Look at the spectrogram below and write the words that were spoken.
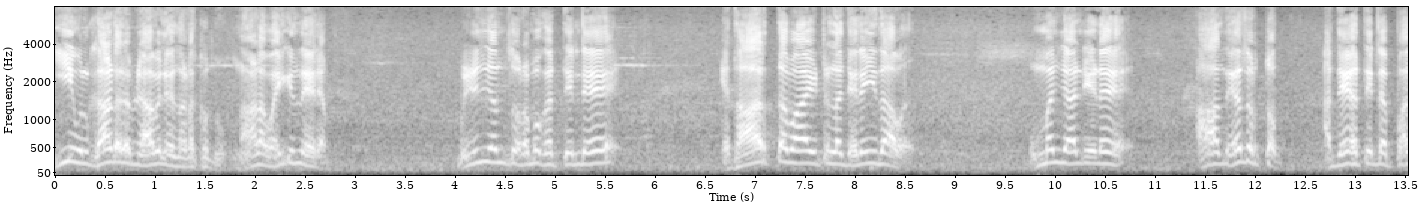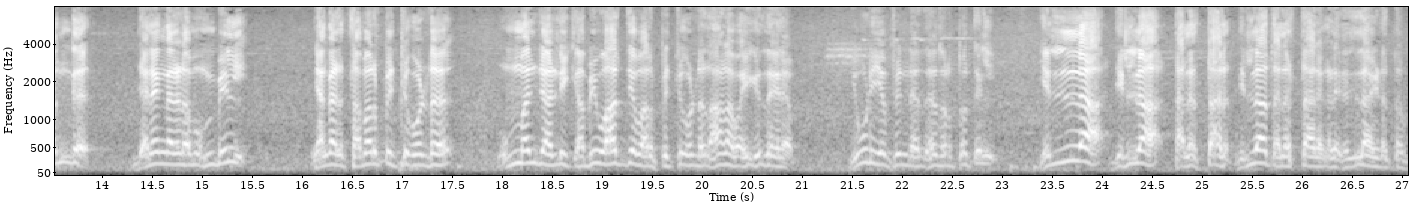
ഈ ഉദ്ഘാടനം രാവിലെ നടക്കുന്നു. നാളെ വൈകുന്നേരം വിഴിഞ്ഞം തുറമുഖത്തിന്റെ യഥാർത്ഥമായിട്ടുള്ള ജനയിതാവ് ഉമ്മൻചാണ്ടിയുടെ ആ നേതൃത്വം അദ്ദേഹത്തിന്റെ പങ്ക് ജനങ്ങളുടെ മുമ്പിൽ ഞങ്ങൾ സമർപ്പിച്ചുകൊണ്ട് ഉമ്മൻചാണ്ടിക്ക് അഭിവാദ്യം അർപ്പിച്ചുകൊണ്ട് നാളെ വൈകുന്നേരം യു ഡി എഫിന്റെ നേതൃത്വത്തിൽ എല്ലാ ജില്ലാ തലസ്ഥാന ജില്ലാ തലസ്ഥാനങ്ങളിൽ എല്ലായിടത്തും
